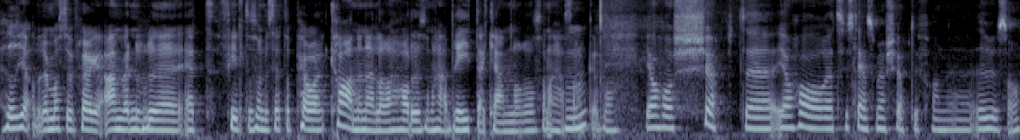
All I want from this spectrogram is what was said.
Hur gör du det? Måste jag fråga. Använder du ett filter som du sätter på kranen eller har du såna här Brita-kannor och såna här Mm. saker? Bara? Jag har köpt, eh, jag har ett system som jag köpt ifrån eh, USA.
